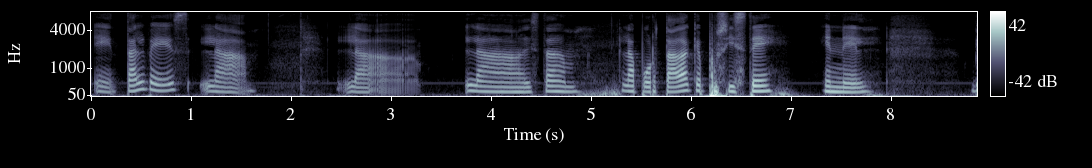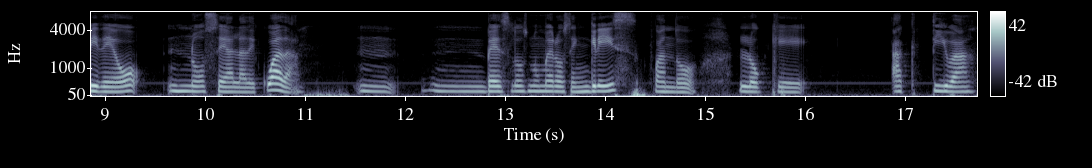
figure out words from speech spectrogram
Eh, tal vez la, la, la, esta, la portada que pusiste en el video no sea la adecuada. Mm, ves los números en gris cuando lo que activa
